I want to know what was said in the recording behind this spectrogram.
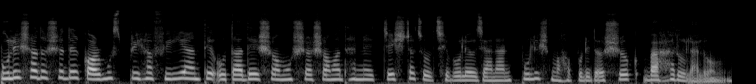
পুলিশ সদস্যদের কর্মস্পৃহা ফিরিয়ে আনতে ও তাদের সমস্যা সমাধানের চেষ্টা চলছে বলেও জানান পুলিশ মহাপরিদর্শক বাহারুল আলম।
